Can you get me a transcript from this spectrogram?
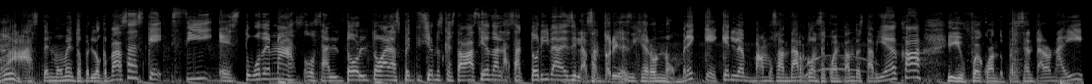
No, hasta el momento, pero lo que pasa es que sí estuvo de más, o sea, todo- todas las peticiones que estaba haciendo a las autoridades y las autoridades dijeron, no, hombre, ¿qué, qué le vamos a andar consecuentando a esta vieja? Y fue cuando presentaron ahí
